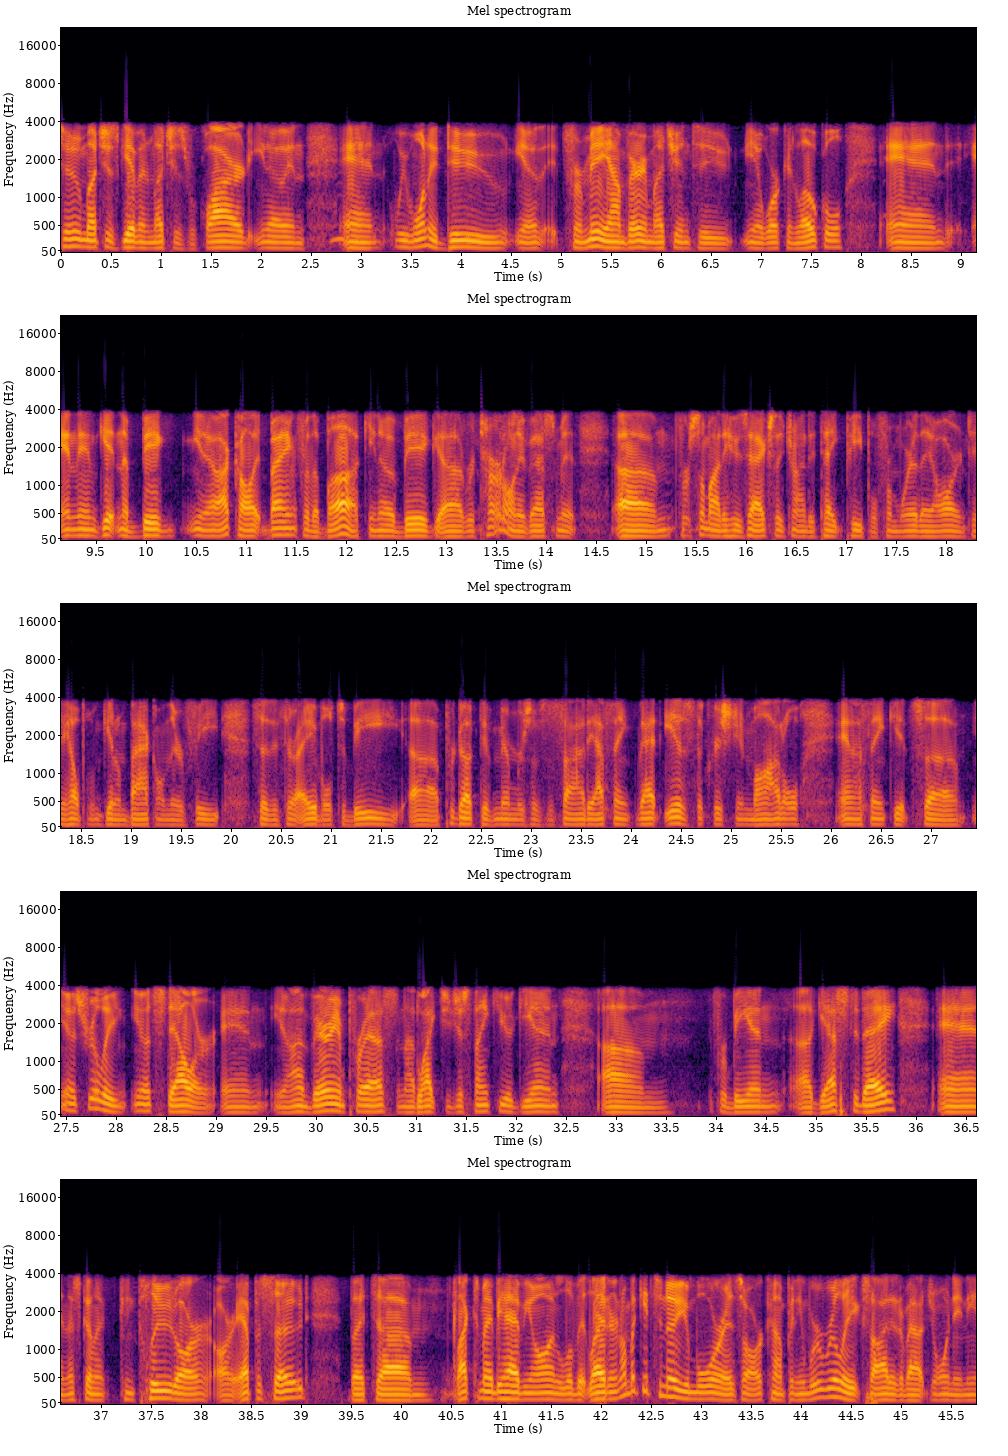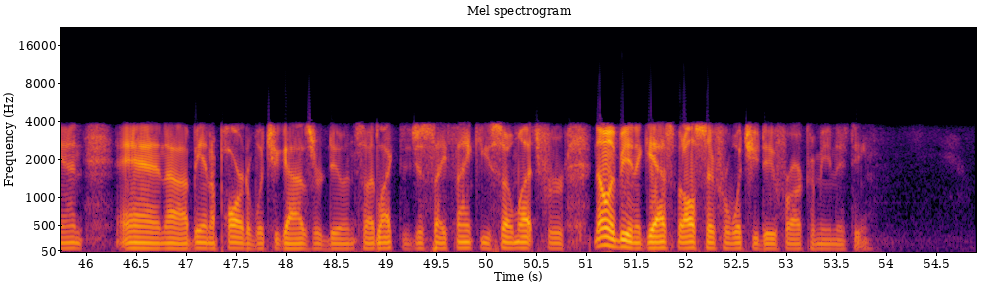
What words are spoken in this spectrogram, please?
to whom much is given much is required you know and and we want to do you know for me I'm very much into you know working local and and then getting a big you know I call it bang for the buck you know a big uh return on investment um for somebody who's actually trying to take people from where they are and to help them get them back on their feet so that they're able to be uh productive members of society. I think that is the Christian model and I think it's uh you know it's really you know it's stellar. And you know I'm very impressed and I'd like to just thank you again um for being a guest today and that's going to conclude our our episode but um I'd like to maybe have you on a little bit later and I'm going to get to know you more as our company we're really excited about joining in and uh being a part of what you guys are doing so I'd like to just say thank you so much for not only being a guest but also for what you do for our community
